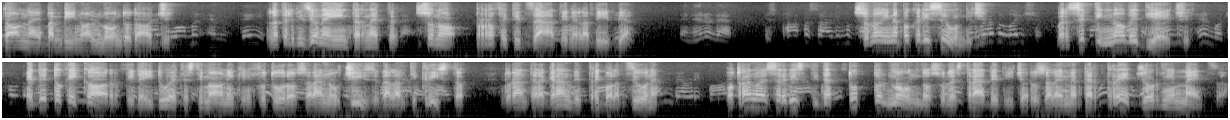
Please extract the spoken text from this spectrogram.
donna e bambino al mondo d'oggi. La televisione e internet sono profetizzati nella Bibbia. Sono in Apocalisse 11 versetti 9 e 10. È detto che i corpi dei due testimoni che in futuro saranno uccisi dall'Anticristo durante la grande tribolazione potranno essere visti da tutto il mondo sulle strade di Gerusalemme per tre giorni e mezzo.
